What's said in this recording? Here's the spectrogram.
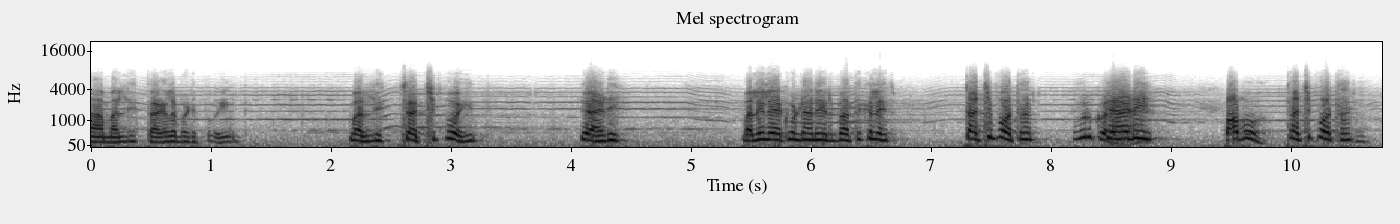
నా మళ్ళీ తగలబడిపోయింది. మళ్ళీ చచ్చిపోయింది. డాడీ మళ్ళీ లేకుండా నేను బతకలేదు. చచ్చిపోతాను. ఊరుకో డాడీ బాబు. చచ్చిపోతాను.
